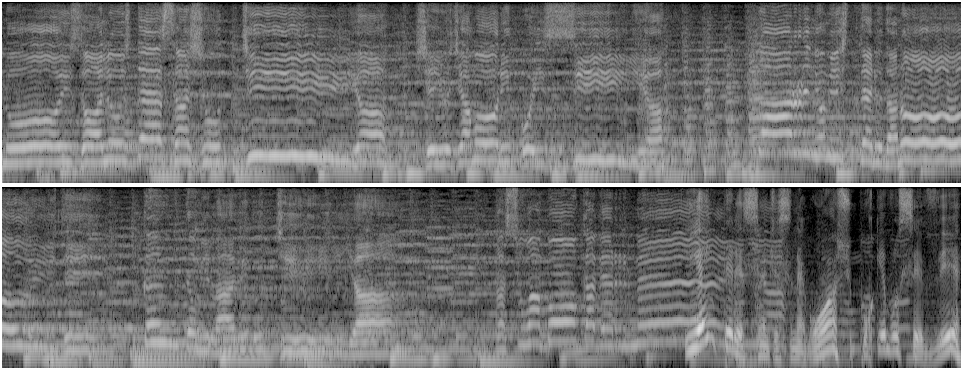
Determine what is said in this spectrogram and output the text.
Nos olhos dessa judia, cheios de amor e poesia, dorme o mistério da noite, canta o milagre do dia. A sua boca vermelha. E é interessante esse negócio porque você vê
